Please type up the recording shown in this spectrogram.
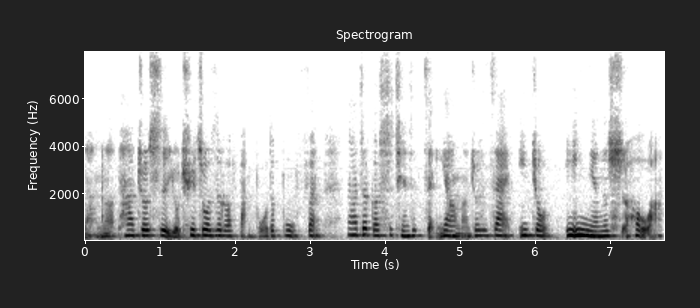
南呢，他就是有去做这个反驳的部分。那这个事情是怎样呢？就是在一九一一年的时候啊，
